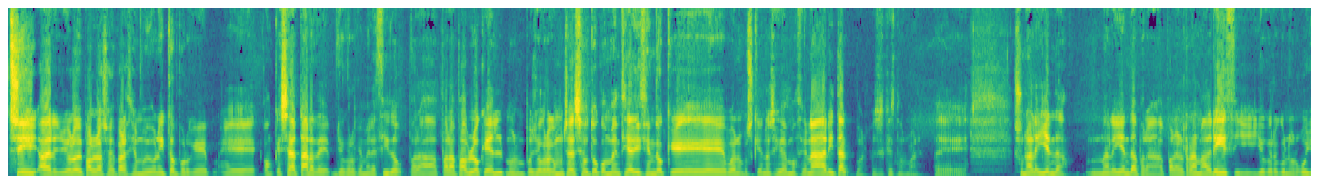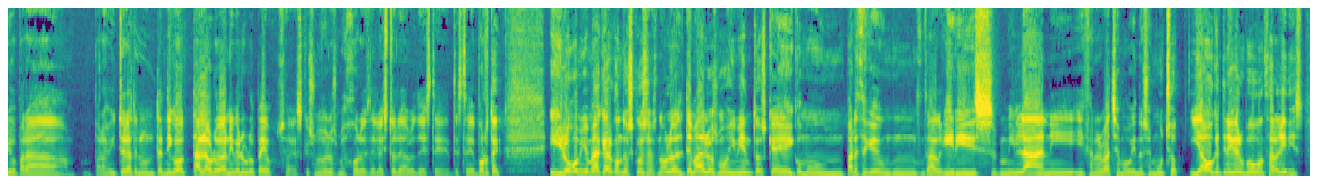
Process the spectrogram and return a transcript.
Sí, a ver, yo lo de Pablo Lasso me pareció muy bonito porque, eh, aunque sea tarde, yo creo que merecido para, para Pablo, que él, bueno, pues yo creo que muchas veces se autoconvencía diciendo que, bueno, pues que no se iba a emocionar y tal. Bueno, pues es que es normal. Eh, es una leyenda, una leyenda para, para el Real Madrid y yo creo que un orgullo para, para Victoria tener un técnico tan laureado a nivel europeo. O sea, es que es uno de los mejores de la historia de este, de este deporte. Y luego yo me voy a quedar con dos cosas, ¿no? Lo del tema de los movimientos, que hay como un, parece que un Zalgiris, Milán y, y Fenerbahce moviéndose mucho. Y algo que tiene que ver un poco con Zalgiris,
